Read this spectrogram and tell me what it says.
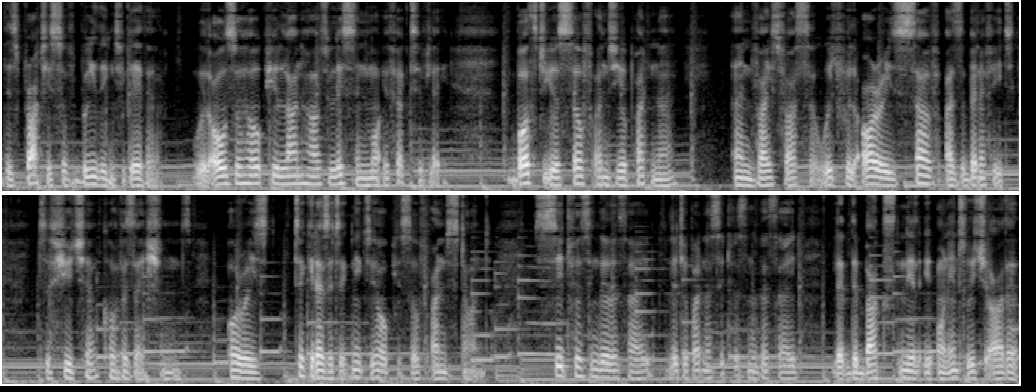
This practice of breathing together will also help you learn how to listen more effectively, both to yourself and to your partner, and vice versa, which will always serve as a benefit to future conversations. Always take it as a technique to help yourself understand. Sit facing the other side, let your partner sit facing the other side, let the backs kneel on into each other,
